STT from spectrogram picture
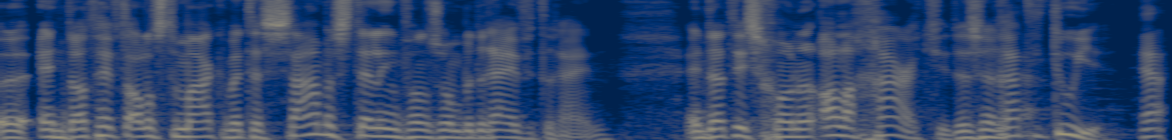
Uh, en dat heeft alles te maken met de samenstelling van zo'n bedrijventerrein. En dat is gewoon een allegaartje. Dat is een ratitouille. Ja.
